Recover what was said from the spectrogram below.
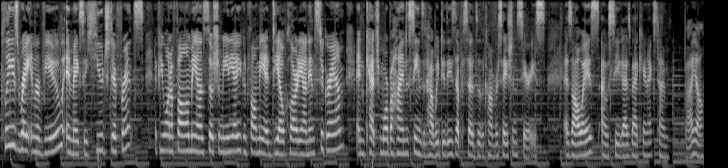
please rate and review. It makes a huge difference. If you want to follow me on social media, you can follow me at DL Clardy on Instagram and catch more behind the scenes of how we do these episodes of the Conversation Series. As always, I will see you guys back here next time. Bye, y'all.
